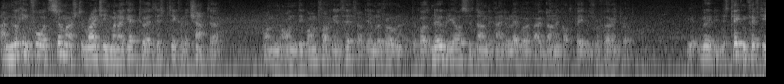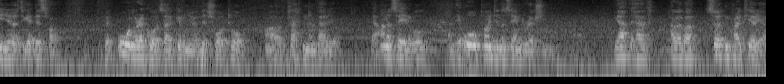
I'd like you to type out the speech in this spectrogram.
I'm looking forward so much to writing when I get to it this particular chapter on, on the bomb plot against Hitler, Himmler's role in it, because nobody else has done the kind of legwork I've done and got the papers referring to it. It's taken 15 years to get this far, but all the records I've given you in this short talk are of platinum value. They're unassailable and they all point in the same direction. You have to have, however, certain criteria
